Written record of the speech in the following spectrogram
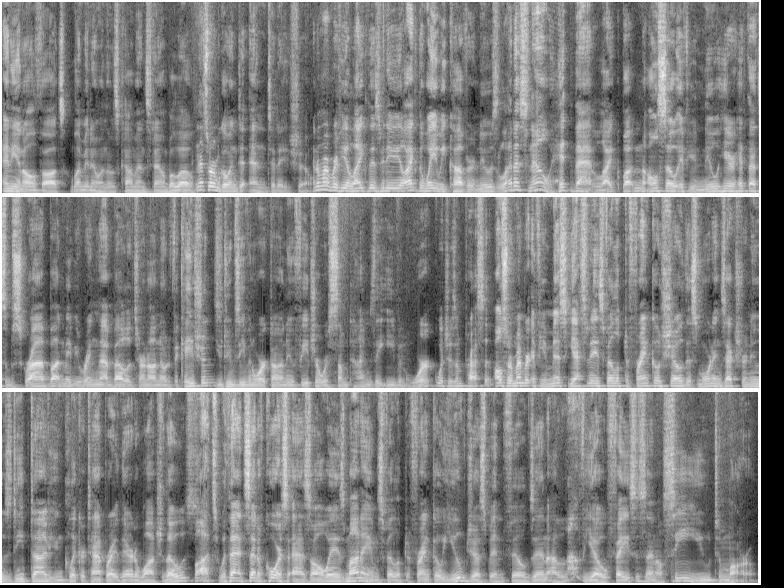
Any and all thoughts, let me know in those comments down below. And that's where I'm going to end today's show. And remember, if you like this video, you like the way we cover news, let us know. Hit that like button. Also, if you're new here, hit that subscribe button. Maybe ring that bell to turn on notifications. YouTube's even worked on a new feature where sometimes they even work, which is impressive. Also, remember, if you missed yesterday's Philip DeFranco show, this morning's extra news deep dive, you can click or tap right there to watch those. But with that said, of course, as always, my name's Philip DeFranco. You've just been filled in. I love yo faces, and I'll see you tomorrow.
